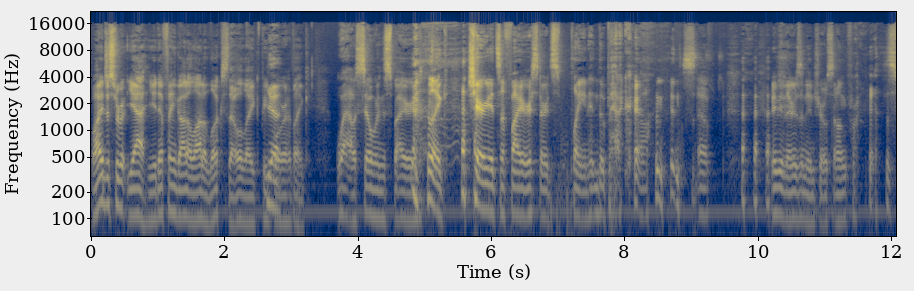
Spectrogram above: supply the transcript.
Well, I just re- yeah, you definitely got a lot of looks though. Like people Yeah. were like, "Wow, so inspired!" like "Chariots of Fire" starts playing in the background and stuff. Maybe there's an intro song for us.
